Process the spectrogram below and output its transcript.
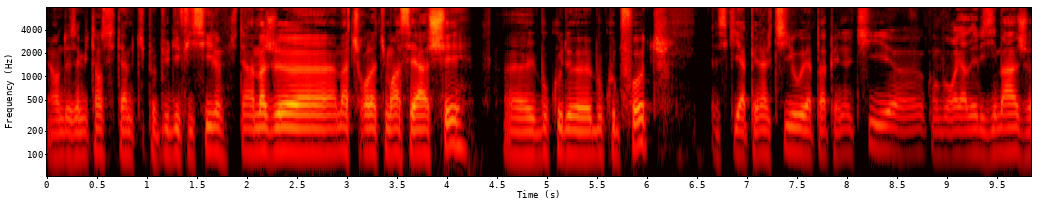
Mais en deuxième mi-temps, c'était un petit peu plus difficile. C'était un match, un match relativement assez haché, euh, beaucoup, de, beaucoup de fautes. Est-ce qu'il y a penalty ou il n'y a pas penalty Quand vous regardez les images,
